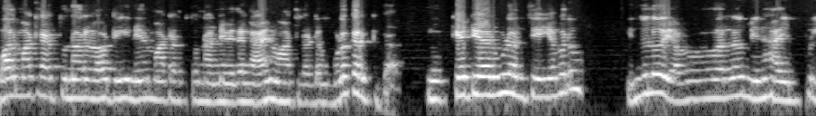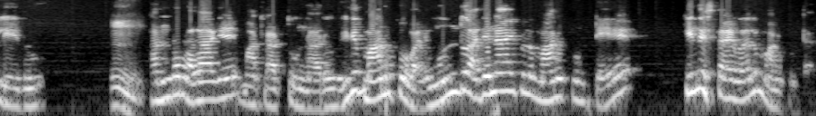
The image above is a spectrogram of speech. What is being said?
వాళ్ళు మాట్లాడుతున్నారు కాబట్టి నేను మాట్లాడుతున్నా అనే విధంగా ఆయన మాట్లాడడం కూడా కరెక్ట్ కాదు. కేటీఆర్ కూడా అంతే. ఎవరు? ఇందులో ఎవరు మినహాయింపు లేదు. అందరూ అలాగే మాట్లాడుతున్నారు. ఇది మానుకోవాలి. ముందు అధినాయకులు మానుకుంటే కింది స్థాయి వాళ్ళు మానుకుంటారు.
